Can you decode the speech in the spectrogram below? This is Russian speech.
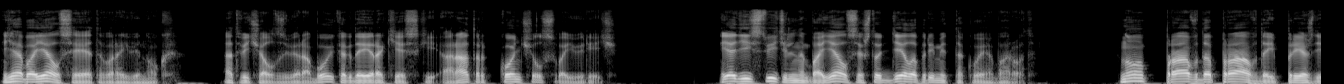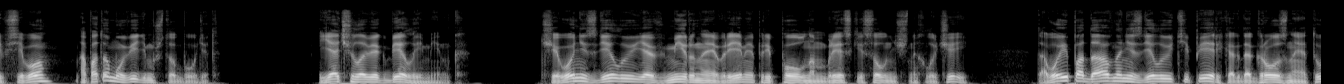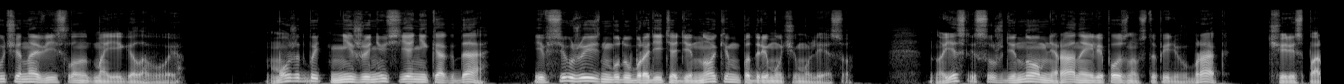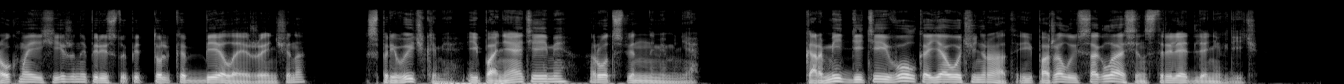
«Я боялся этого, Райвенок», — отвечал Зверобой, когда иракесский оратор кончил свою речь. «Я действительно боялся, что дело примет такой оборот. Но правда правдой прежде всего, а потом увидим, что будет. Я человек белый, Минг. Чего не сделаю я в мирное время при полном блеске солнечных лучей, того и подавно не сделаю теперь, когда грозная туча нависла над моей головою. Может быть, не женюсь я никогда, и всю жизнь буду бродить одиноким по дремучему лесу. Но если суждено мне рано или поздно вступить в брак, через порог моей хижины переступит только белая женщина с привычками и понятиями, родственными мне. Кормить детей волка я очень рад и, пожалуй, согласен стрелять для них дичь.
